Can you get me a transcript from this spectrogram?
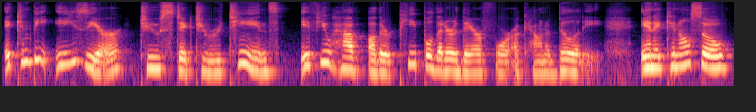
It can be easier to stick to routines if you have other people that are there for accountability. And it can also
